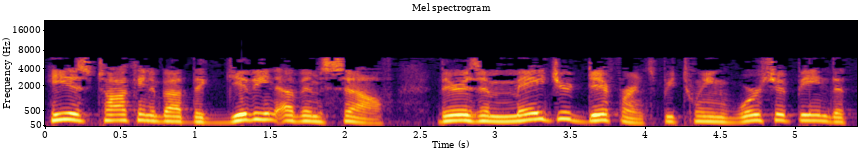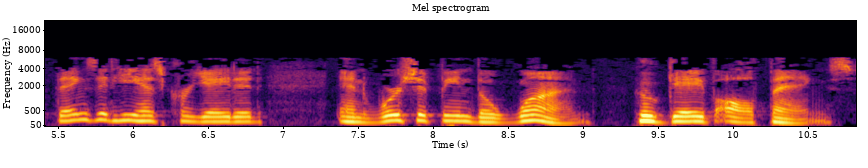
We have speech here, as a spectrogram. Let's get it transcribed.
He is talking about the giving of Himself. There is a major difference between worshiping the things that He has created and worshiping the one who gave all things.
